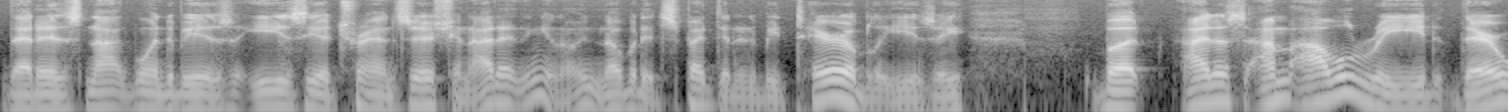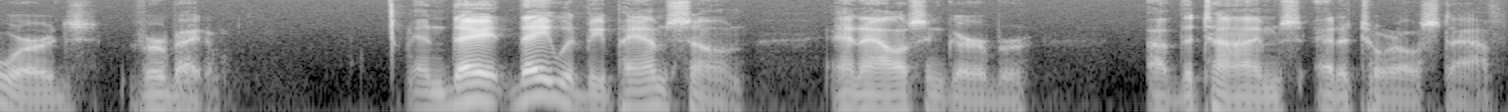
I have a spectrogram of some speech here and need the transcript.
that is not going to be as easy a transition. I didn't, you know, nobody expected it to be terribly easy, but I just I'm, I will read their words verbatim, and they they would be Pam Sohn and Alison Gerber of the Times editorial staff.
